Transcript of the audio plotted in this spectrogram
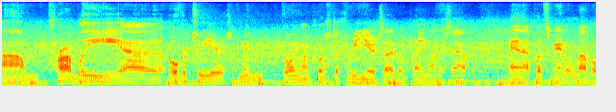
Um, probably uh, over two years, maybe going on close to three years that I've been playing on this app. And that puts me at a level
